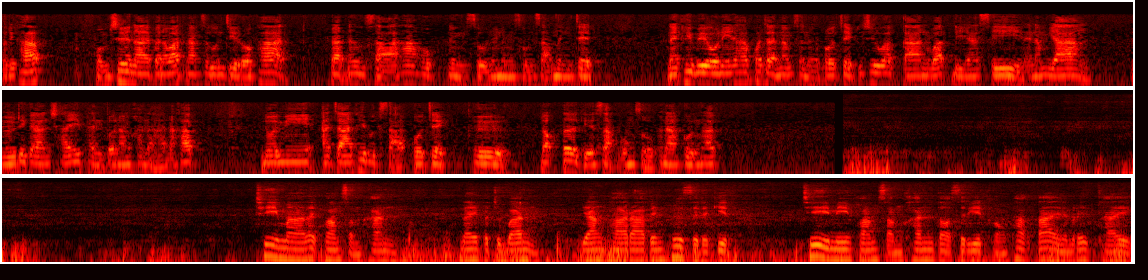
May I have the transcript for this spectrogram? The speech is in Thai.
สวัสดีครับ ผมชื่อนายปนวัฒน์นามสกุลจิโรพาสรับนักศึกษา 561011037ในคลิปวิดีโอนี้นะครับ ก็จะนำเสนอโปรเจกต์ที่ชื่อว่าการวัด DRC ในน้ำยางโดยวิธีการใช้แผ่นตัวนำขนานนะครับ โดยมีอาจารย์ที่ปรึกษาโปรเจกต์คือ ดรเกียรติศักดิ์วงศ์โสพนากุลครับที่มาและความสำคัญ ในปัจจุบัน ยางพาราเป็นพืชเศรษฐกิจ ที่มีความสำคัญต่อเศรษฐกิจของภาคใต้ในประเทศไทย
